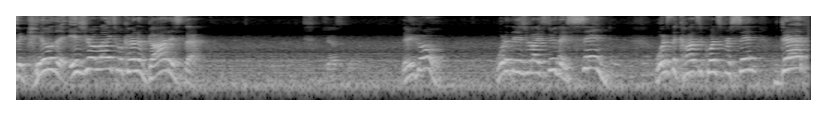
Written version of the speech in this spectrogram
to kill the Israelites? What kind of God is that? There you go. What did the Israelites do? They sinned. What is the consequence for sin? Death.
